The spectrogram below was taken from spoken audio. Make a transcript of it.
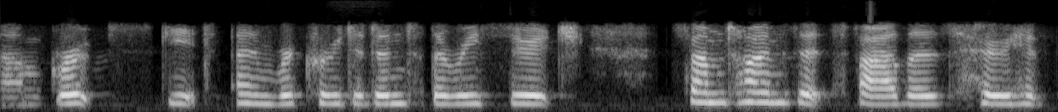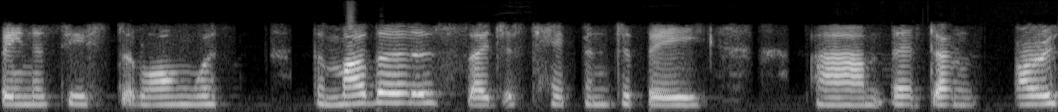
um, groups get and recruited into the research. Sometimes it's fathers who have been assessed along with the mothers. They just happen to be um, they've done both.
